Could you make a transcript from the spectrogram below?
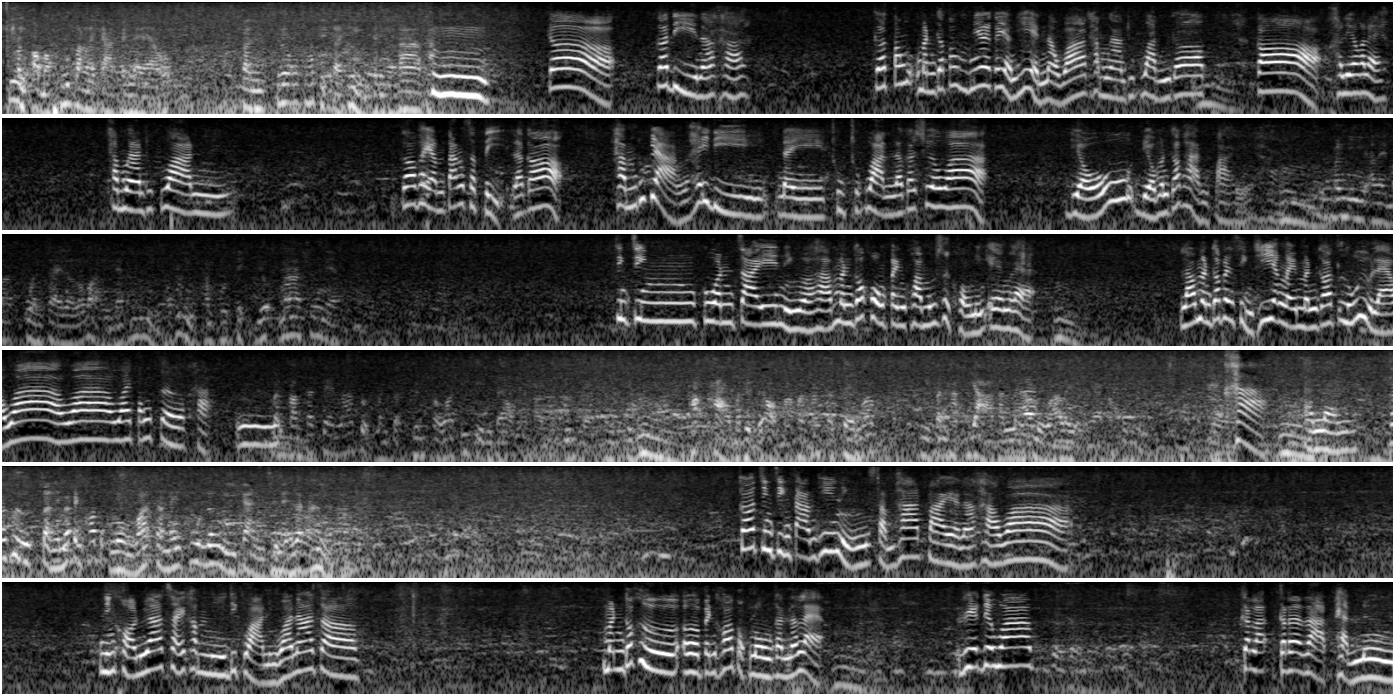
ที่หนิงออกมาพูดบางรายการไปแล้ว ตอนนี้เรื่องสภาพจิตใจที่หนิงเป็นยังไงบ้างครับอืมก็ก็ดีนะคะ ก็ต้องมันก็ต้องเนี่ยก็อย่างที่เห็นนะว่าทำงานทุกวันก็ก็เขาเรียกว่าอะไรทำงานทุกวัน ก็พยายามตั้งสติแล้วก็ทำทุกอย่างให้ดีในทุกๆวันแล้วก็เชื่อว่า เดี๋ยวเดี๋ยวมันก็ผ่านไปค่ะ อืมมันมีอะไรมากวนใจเราระหว่าง เจกต์เยอะมากช่วงเนี้ย จริง ๆ กวนใจหนิงเหรอคะมันก็คงเป็นความรู้สึกของหนิงเองแหละ อืม แล้วมันก็เป็นสิ่งที่ยังไงมันก็รู้อยู่แล้วว่าว่าว่าต้องเจอค่ะ อืม มันความชัดเจนล่าสุดมันเกิดขึ้นเพราะว่าที่จีนไปออกรายการที่เใช่ไหมที่พักข่าวมาถึงได้ออกมาค่อนข้างชัดเจนว่ามีปัญหาหย่ากันแล้วหรือว่าอะไรอย่างเงี้ยครับพี่ค่ะอันนั้น ก็คือตอนนี้ไม่เป็นข้อตกลงว่าจะไม่พูดเรื่องนี้กันใช่ไหมครับพี่หนิง ก็จริง ๆ ตามที่หนิงสัมภาษณ์ไปอะนะคะว่า หนิงขออนุญาตใช้คำนี้ดีกว่าหนิงว่าน่าจะ มันก็คือเออเป็นข้อตกลงกันนั่นแหละ เรียกได้ว่ากระกระดาษแผ่นหนึ่ง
